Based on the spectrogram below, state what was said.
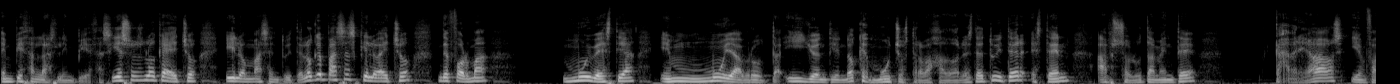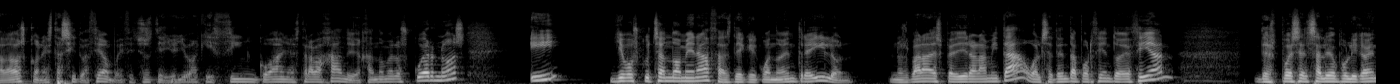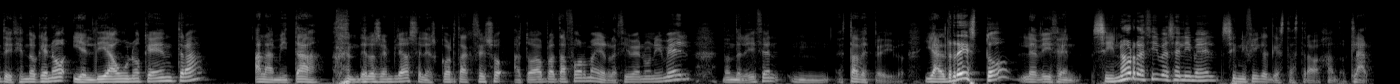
empiezan las limpiezas. Y eso es lo que ha hecho Elon Musk en Twitter. Lo que pasa es que lo ha hecho de forma muy bestia y muy abrupta. Y yo entiendo que muchos trabajadores de Twitter estén absolutamente cabreados y enfadados con esta situación. Pues dices, hostia, yo llevo aquí cinco años trabajando y dejándome los cuernos y llevo escuchando amenazas de que cuando entre Elon nos van a despedir a la mitad o al 70% decían. Después él salió públicamente diciendo que no y el día uno que entra, a la mitad de los empleados se les corta acceso a toda la plataforma y reciben un email donde le dicen mm, está despedido. Y al resto le dicen si no recibes el email significa que estás trabajando. Claro.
